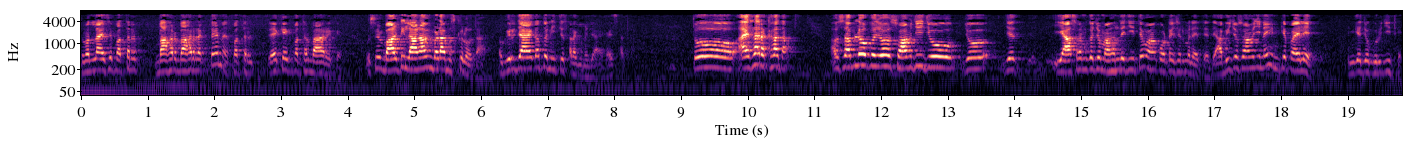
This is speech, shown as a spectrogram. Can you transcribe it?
तो मतलब ऐसे पत्थर बाहर बाहर रखते हैं ना, पत्थर एक एक पत्थर बाहर रखे। उसमें बाल्टी लाना भी बड़ा मुश्किल होता है। और गिर जाएगा तो नीचे सड़क में जाएगा, ऐसा था। तो ऐसा रखा था। और सब लोग जो स्वामी जी, जो जो, ये आश्रम के जो महंत जी थे, वहाँ कोटेश्वर में रहते थे। अभी जो स्वामी जी नहीं, इनके पहले, इनके जो गुरुजी थे।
